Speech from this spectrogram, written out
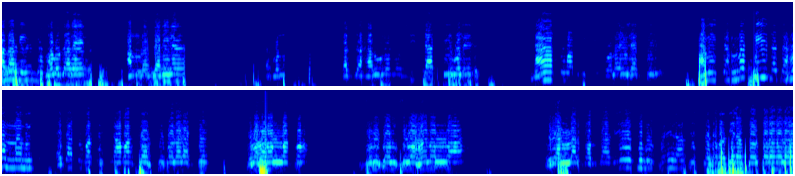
আপনারা কিন্তু ভালো জানেন আমরা জানি না। এখন হারুন বলে? না, তোমাদেরকে বলাই লাগবে, আমি জান্নাতি না জাহান্নামী? এটা তোমাদেরকে আমার কাছে বলা লাগবে। সুবহানাল্লাহ সুরকান সুবহানাল্লাহ। এই আল্লাহর বান্দা এ যুবক ভাইরা বিদ্যাবাদীরা পর্দারা মা বলেরা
